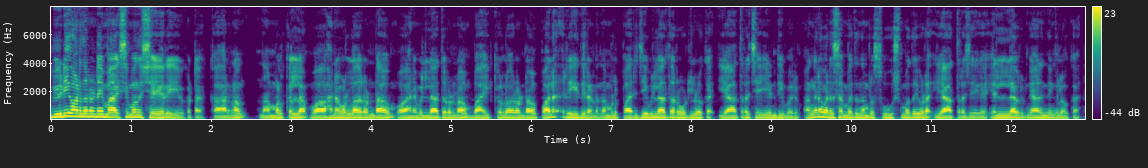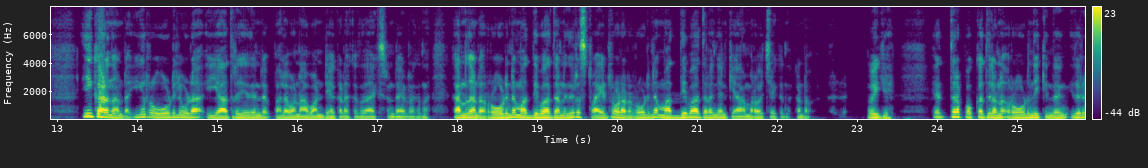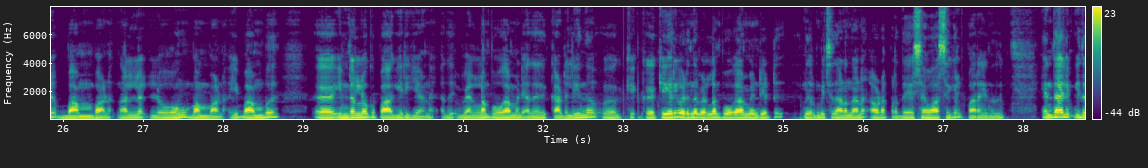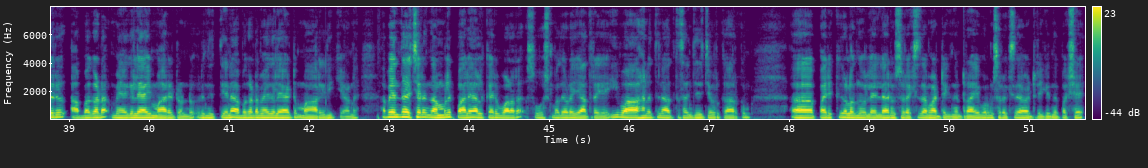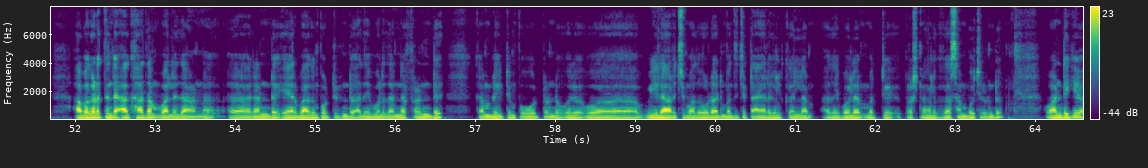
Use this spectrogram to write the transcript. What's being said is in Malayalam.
വീഡിയോ കാണുന്നവരുണ്ടെങ്കിൽ മാക്സിമം ഒന്ന് ഷെയർ ചെയ്യൂ കേട്ടോ. കാരണം നമ്മൾക്കെല്ലാം വാഹനമുള്ളവരുണ്ടാവും വാഹനമില്ലാത്തവരുണ്ടാവും ബൈക്കുള്ളവരുണ്ടാവും പല രീതിയിലാണ്. നമ്മൾ പരിചയമില്ലാത്ത റോഡിലൊക്കെ യാത്ര ചെയ്യേണ്ടി വരും. അങ്ങനെ വരുന്ന സമയത്ത് നമ്മൾ സൂക്ഷ്മതയോടെ യാത്ര ചെയ്യുക. എല്ലാവരും ഞാനും നിങ്ങളൊക്കെ ഈ കാണുന്നുണ്ട് ഈ റോഡിലൂടെ യാത്ര ചെയ്തതിന്റെ പലവണ്ണം ആ വണ്ടിയാണ് കിടക്കുന്നത് ആക്സിഡന്റ് ആയി കിടക്കുന്നത്. കാരണം കണ്ടോ റോഡിന്റെ മധ്യഭാഗത്താണ് ഇതൊരു സ്ട്രൈറ്റ് റോഡാണ് റോഡിന്റെ മധ്യഭാഗത്താണ് ഞാൻ ക്യാമറ വെച്ചേക്കുന്നത്. കണ്ടോ? നോക്കിക്കേ എത്ര പൊക്കത്തിലാണ് റോഡ് നിൽക്കുന്നത്? ഇതൊരു ബമ്പാണ്. നല്ല ലോങ് ബമ്പാണ്. ഈ ബമ്പ് ഇന്റർലോക്ക് പാകിയിരിക്കുകയാണ്. അത് വെള്ളം പോകാൻ വേണ്ടി അതായത് കടലിൽ നിന്ന് കയറി വരുന്ന വെള്ളം പോകാൻ വേണ്ടിയിട്ട് നിർമ്മിച്ചതാണെന്നാണ് അവിടെ പ്രദേശവാസികൾ പറയുന്നത്. എന്തായാലും ഇതൊരു അപകട മേഖലയായി മാറിയിട്ടുണ്ട്. ഒരു നിത്യേന അപകട മേഖലയായിട്ട് മാറിയിരിക്കുകയാണ്. അപ്പോൾ എന്താ വെച്ചാൽ നമ്മൾ പല ആൾക്കാരും വളരെ സൂക്ഷ്മതയോടെ യാത്ര ചെയ്യുക. ഈ വാഹനത്തിനകത്ത് സഞ്ചരിച്ചവർക്കാർക്കും പരിക്കുകളൊന്നുമില്ല. എല്ലാവരും സുരക്ഷിതമായിട്ടിരിക്കുന്നു. ഡ്രൈവറും സുരക്ഷിതമായിട്ടിരിക്കുന്നു. പക്ഷേ അപകടത്തിന്റെ അഘാതം വലുതാണ്. രണ്ട് എയർ ബാഗും പൊട്ടിയിട്ടുണ്ട്. അതേപോലെ തന്നെ ഫ്രണ്ട് കംപ്ലീറ്റും പോയിട്ടുണ്ട്. ഒരു വീലാർച്ചും അതോടനുബന്ധിച്ച് ടയറുകൾക്കെല്ലാം അതേപോലെ മറ്റ് പ്രശ്നങ്ങളൊക്കെ സംഭവിച്ചിട്ടുണ്ട്. വണ്ടിക്ക്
